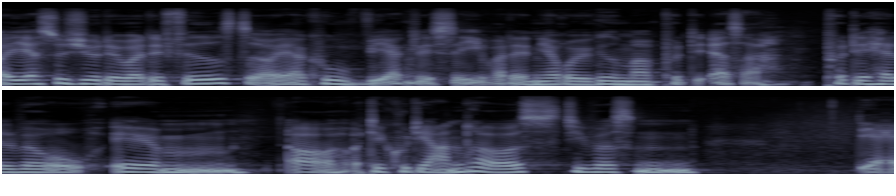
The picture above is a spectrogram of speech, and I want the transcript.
og jeg synes jo, det var det fedeste, og jeg kunne virkelig se, hvordan jeg rykkede mig på det, altså på det halve år. Øhm, og, og det kunne de andre også. De var sådan, ja,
